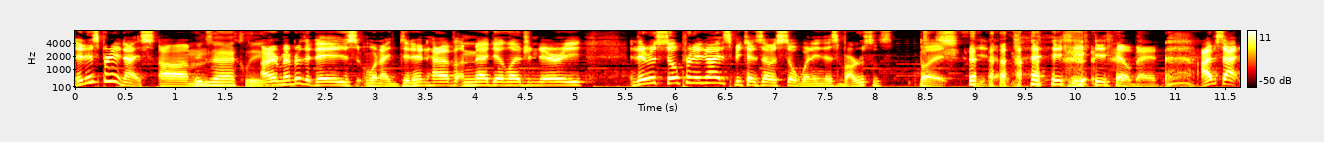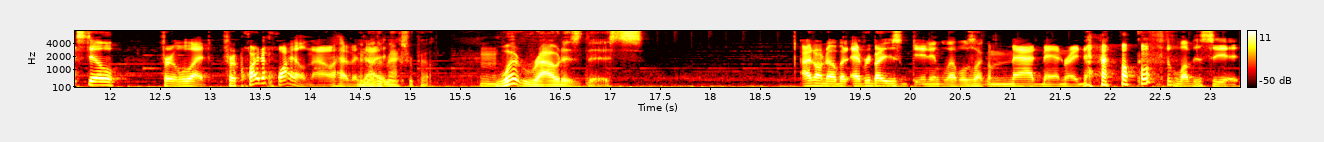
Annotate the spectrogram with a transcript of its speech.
It is pretty nice. Um, exactly. I remember the days when I didn't have a Mega Legendary, and they were still pretty nice because I was still winning this versus. But you know, you know, man, I've sat still for what for quite a while now. Haven't Another I? Max Repel. Hmm. What route is this? I don't know, but everybody's gaining levels like a madman right now. I'd love to see it.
